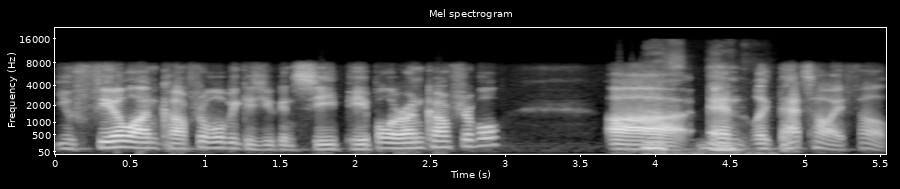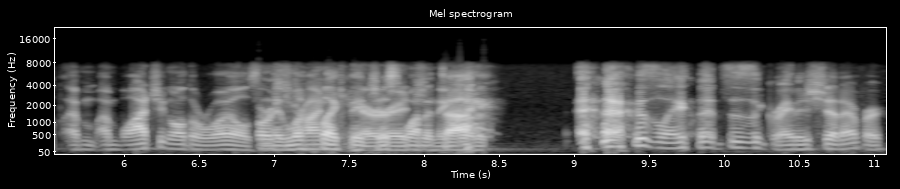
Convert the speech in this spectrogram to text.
you feel uncomfortable because you can see people are uncomfortable. Uh, yeah. and like that's how I felt. I'm, I'm watching all the royals, and they look like they just want to and they go die. And I was like, "This is the greatest shit ever."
